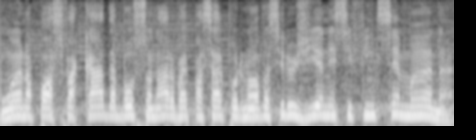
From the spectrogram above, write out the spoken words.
Um ano após facada, Bolsonaro vai passar por nova cirurgia nesse fim de semana.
